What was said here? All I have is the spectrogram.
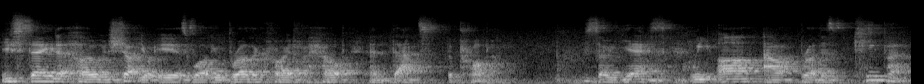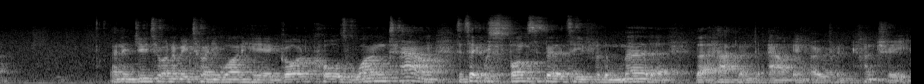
You stayed at home and shut your ears while your brother cried for help, and that's the problem. So, yes, we are our brother's keeper. And in Deuteronomy 21 here, God calls one town to take responsibility for the murder that happened out in open country.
